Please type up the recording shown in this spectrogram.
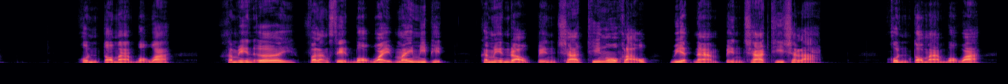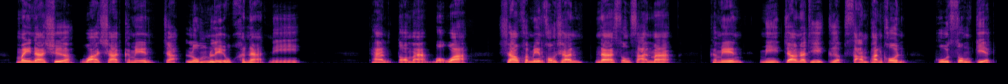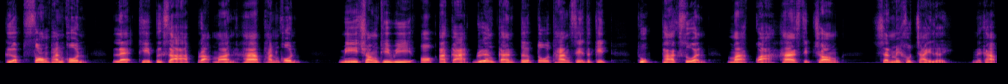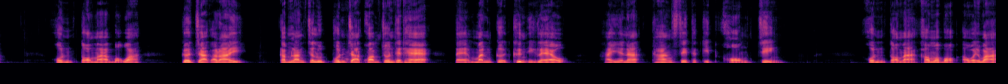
คนต่อมาบอกว่า เขมรเอ้ย ฝรั่งเศสบอกไว้ไม่มีผิด เขมรเราเป็นชาติที่โง่เขลา เวียดนามเป็นชาติที่ฉลาด คนต่อมาบอกว่า ไม่น่าเชื่อว่าชาติเขมรจะล้มเหลวขนาดนี้ ท่านต่อมาบอกว่า ชาวเขมรของฉันน่าสงสารมาก เขมรมีเจ้าหน้าที่เกือบ 3,000 คน ผู้ทรงเกียรติเกือบ 2,000 คน และที่ปรึกษาประมาณ 5,000 คน มีช่องทีวีออกอากาศเรื่องการเติบโตทางเศรษฐกิจทุกภาคส่วนมากกว่า 50 ช่อง ฉันไม่เข้าใจเลยนะครับ คนต่อมาบอกว่า เกิดจากอะไรกำลังจะหลุดพ้นจากความจนแท้ๆ แต่มันเกิดขึ้นอีกแล้วหายนะทางเศรษฐกิจของจริง คนต่อมาเข้ามาบอกเอาไว้ว่า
